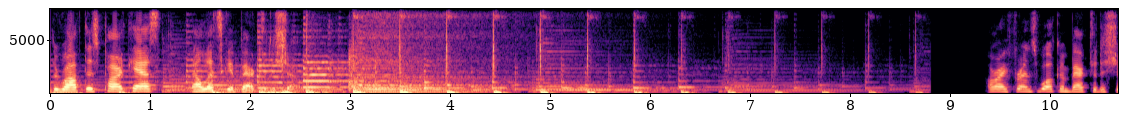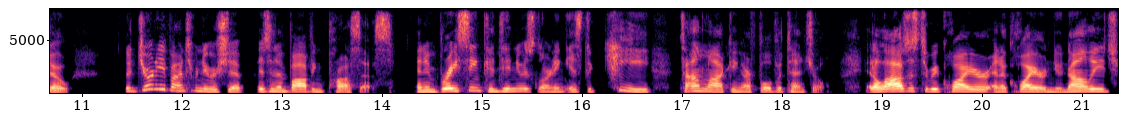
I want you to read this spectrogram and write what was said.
throughout this podcast. Now, let's get back to the show. All right, friends, welcome back to the show. The journey of entrepreneurship is an evolving process, and embracing continuous learning is the key to unlocking our full potential. It allows us to require and acquire new knowledge,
